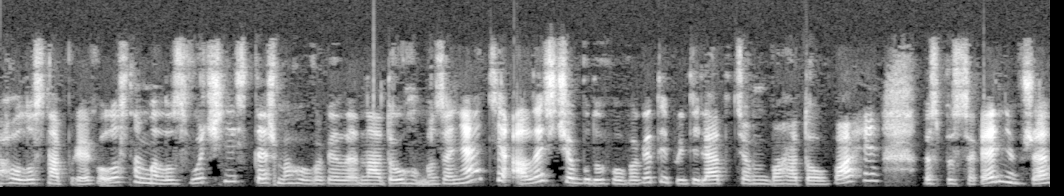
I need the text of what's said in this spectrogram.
голосна приголосна, милозвучність. Теж ми говорили на другому занятті, але ще буду говорити і приділяти цьому багато уваги безпосередньо вже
